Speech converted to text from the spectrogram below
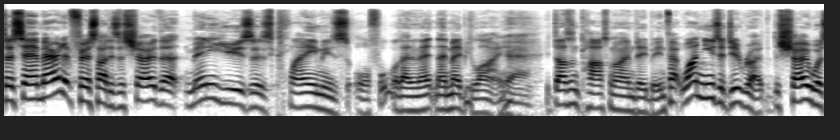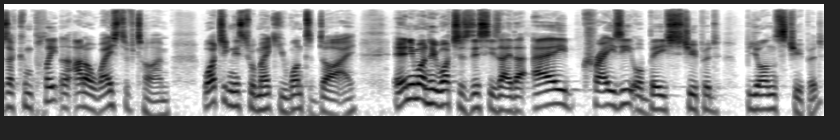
So, Sam, Married at First Sight is a show that many users claim is awful, or they, they, may be lying. Yeah. It doesn't pass on IMDb. In fact, one user did write that the show was a complete and utter waste of time. Watching this will make you want to die. Anyone who watches this is either A, crazy, or B, stupid, beyond stupid.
